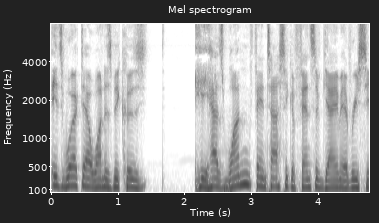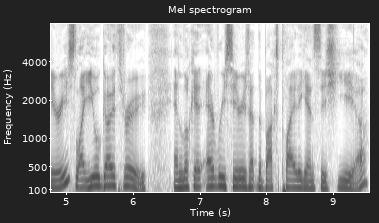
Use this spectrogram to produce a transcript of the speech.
it's worked out wonders because he has one fantastic offensive game every series. Like you'll go through and look at every series that the Bucks played against this year.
